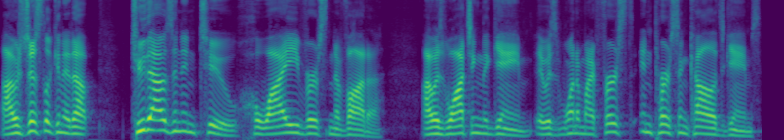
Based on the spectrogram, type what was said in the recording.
I was just looking it up. 2002, Hawaii versus Nevada. I was watching the game. It was one of my first in person college games.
